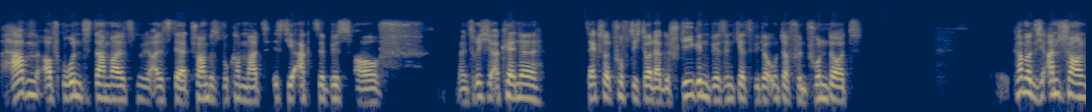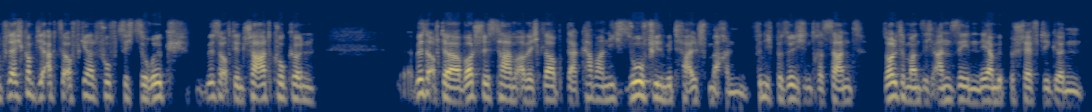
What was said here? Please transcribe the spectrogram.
haben aufgrund damals, als der Trump es bekommen hat, ist die Aktie bis auf, wenn ich es richtig erkenne, 650 Dollar gestiegen. Wir sind jetzt wieder unter 500. Kann man sich anschauen. Vielleicht kommt die Aktie auf 450 zurück. Wir müssen auf den Chart gucken. Wir müssen auf der Watchlist haben, aber ich glaube, da kann man nicht so viel mit falsch machen. Finde ich persönlich interessant. Sollte man sich ansehen, näher mit beschäftigen.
